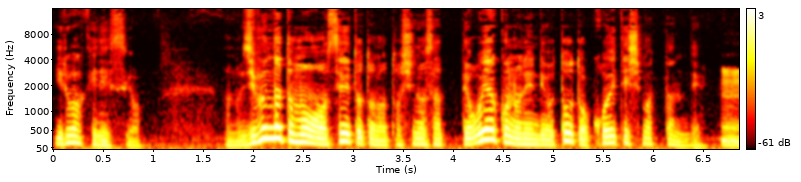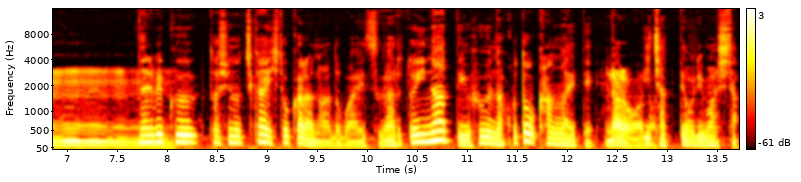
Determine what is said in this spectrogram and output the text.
いるわけですよ。あの自分だともう生徒との年の差って親子の年齢をとうとう超えてしまったんで。なるべく年の近い人からのアドバイスがあるといいなっていうふうなことを考えていちゃっておりました。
